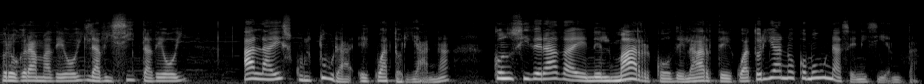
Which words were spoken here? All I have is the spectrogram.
programa de hoy, la visita de hoy, a la escultura ecuatoriana, considerada en el marco del arte ecuatoriano como una cenicienta.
